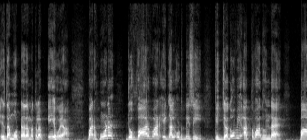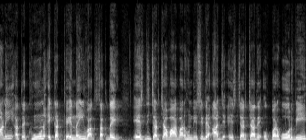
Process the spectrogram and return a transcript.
ਇਸ ਦਾ ਮੋਟਾ ਦਾ ਮਤਲਬ ਇਹ ਹੋਇਆ ਪਰ ਹੁਣ ਜੋ ਵਾਰ-ਵਾਰ ਇਹ ਗੱਲ ਉੱਠਦੀ ਸੀ ਕਿ ਜਦੋਂ ਵੀ ਅੱਤਵਾਦ ਹੁੰਦਾ ਹੈ, ਪਾਣੀ ਅਤੇ ਖੂਨ ਇਕੱਠੇ ਨਹੀਂ ਵਗ ਸਕਦੇ ਇਸ ਦੀ ਚਰਚਾ ਵਾਰ-ਵਾਰ ਹੁੰਦੀ ਸੀ ਤੇ ਅੱਜ ਇਸ ਚਰਚਾ ਦੇ ਉੱਪਰ ਹੋਰ ਵੀ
